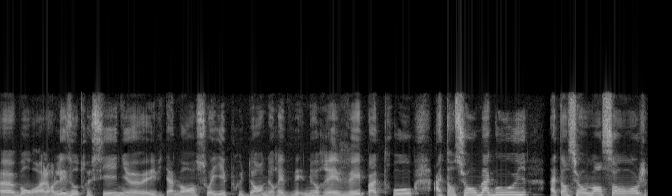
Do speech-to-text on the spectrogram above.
Euh, bon, alors les autres signes, euh, évidemment, soyez prudents, ne rêvez pas trop. Attention aux magouilles, attention aux mensonges,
